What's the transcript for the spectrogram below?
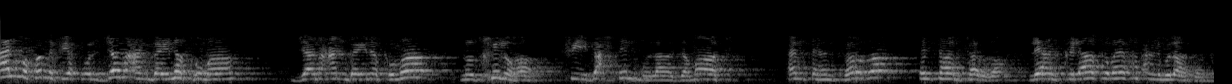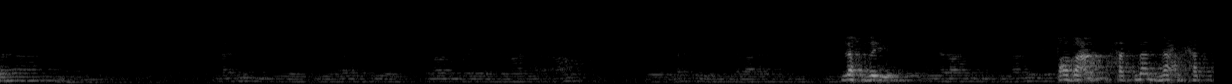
المصنف يقول جمعا بينكما جمعا بينكما ندخلها في بحث الملازمات. انتهى ترضى انتهى ترضى لأن خلافه يبحث عن الملازمة. لفظية طبعا حتما نعم حتما.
